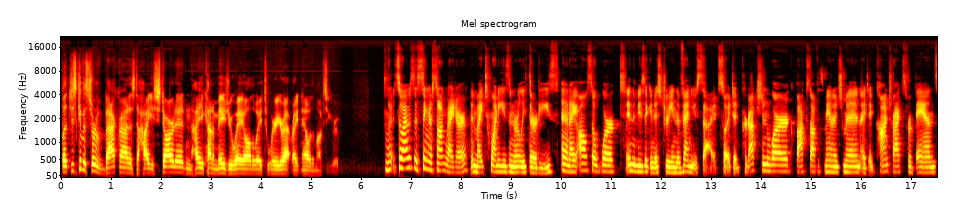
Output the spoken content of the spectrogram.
but just give us sort of a background as to how you started and how you kind of made your way all the way to where you're at right now with the Moxie Group. So I was a singer songwriter in my 20s and early 30s, and I also worked in the music industry in the venue side. So I did production work, box office management, I did contracts for bands.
